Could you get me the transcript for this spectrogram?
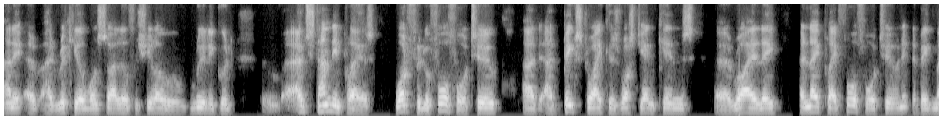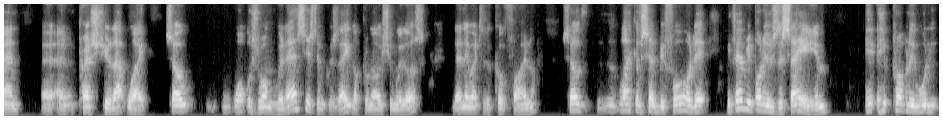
and it uh, had Ricky on one side, Lil Fuccillo, who were really good, outstanding players. Watford were 4-4-2, had, had big strikers, Ross Jenkins, uh, Riley, and they played 4-4-2 and hit the big men uh, and pressed you that way. So what was wrong with their system? Because they got promotion with us. Then they went to the cup final. So, like I've said before, if everybody was the same, it, it probably wouldn't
